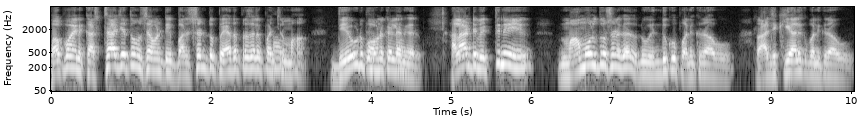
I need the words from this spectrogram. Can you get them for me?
పాపం ఆయన కష్టాజితం సెవెంటీ పర్సెంట్ పేద ప్రజలకు పంచిన మా దేవుడు పవన్ కళ్యాణ్ గారు. అలాంటి వ్యక్తిని మామూలు దూషణ కాదు. నువ్వు ఎందుకు పనికిరావు? రాజకీయాలకు పనికిరావు.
